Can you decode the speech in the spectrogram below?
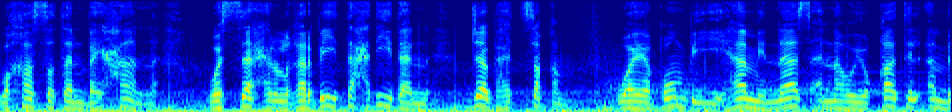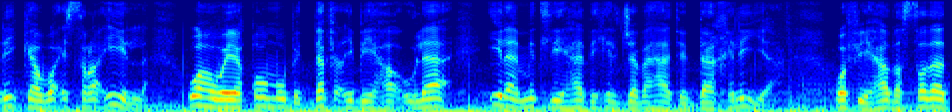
وخاصة بيحان والساحل الغربي تحديدا جبهة سقم. ويقوم بإيهام الناس أنه يقاتل أمريكا وإسرائيل وهو يقوم بالدفع بهؤلاء إلى مثل هذه الجبهات الداخلية. وفي هذا الصدد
